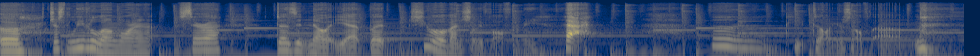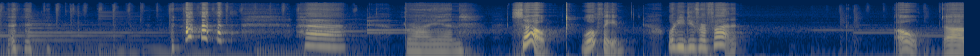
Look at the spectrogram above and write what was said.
Ugh, just leave it alone, Lauren. Sarah doesn't know it yet, but she will eventually fall for me. Ha! Uh, keep telling yourself that. ha, Brian. So, Wolfie, what do you do for fun? Oh, uh,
